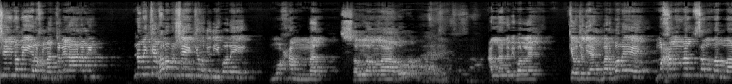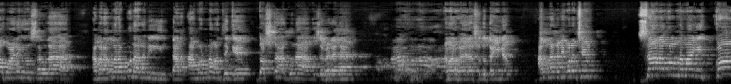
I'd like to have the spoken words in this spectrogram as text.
সেই নবী রহমাতুল্লিল আলামিন নবীকে ভালোবাসে, কেউ যদি বলে মোহাম্মদ সাল্লাল্লাহু আল্লাহ নবী বললেন, কেউ যদি একবার বলে মোহাম্মদ সাল্লাল্লাহু আলাইহি ওয়াসাল্লাম, আমার আল্লাহ রাব্বুল আলামিন তার আমলনামা থেকে 10টা গুনাহ মুছে ফেলে দেন। আমার ভাইয়েরা, শুধু তাই না, আল্লাহ নবী বলেছেন, যার আমলনামায় কম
